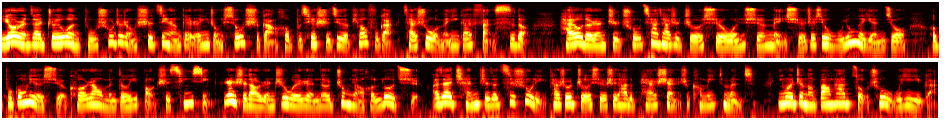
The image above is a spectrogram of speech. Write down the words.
也有人在追问，读书这种事竟然给人一种羞耻感和不切实际的漂浮感，才是我们应该反思的。还有的人指出，恰恰是哲学、文学、美学这些无用的研究和不功利的学科，让我们得以保持清醒，认识到人之为人的重要和乐趣。而在陈直的自述里，他说，哲学是他的 passion，是 commitment。因为这能帮他走出无意义感。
